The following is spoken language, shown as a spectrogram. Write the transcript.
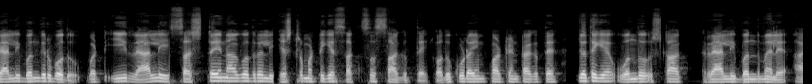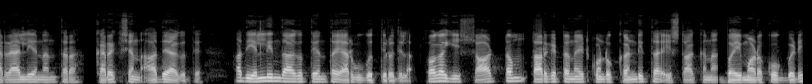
ರ್ಯಾಲಿ ಬಂದಿರಬಹುದು ಬಟ್ ಈ ರ್ಯಾಲಿ ಸಸ್ಟೈನ್ ಆಗೋದ್ರಲ್ಲಿ ಎಷ್ಟರ ಮಟ್ಟಿಗೆ ಸಕ್ಸಸ್ ಆಗುತ್ತೆ? ಅದು ಕೂಡ ಇಂಪಾರ್ಟೆಂಟ್ ಆಗುತ್ತೆ. ಜೊತೆಗೆ ಒಂದು ಸ್ಟಾಕ್ ರ್ಯಾಲಿ ಬಂದ ಮೇಲೆ ಆ ರ್ಯಾಲಿಯ ನಂತರ ಕರೆಕ್ಷನ್ ಆದೇ ಆಗುತ್ತೆ. ಅದು ಎಲ್ಲಿಂದ ಆಗುತ್ತೆ ಅಂತ ಯಾರಿಗೂ ಗೊತ್ತಿರೋದಿಲ್ಲ. ಹಾಗಾಗಿ ಶಾರ್ಟ್ ಟರ್ಮ್ ಟಾರ್ಗೆಟ್ ಅನ್ನ ಇಟ್ಕೊಂಡು ಖಂಡಿತ ಈ ಸ್ಟಾಕ್ ಅನ್ನ ಬೈ ಮಾಡಕ್ ಹೋಗ್ಬೇಡಿ.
